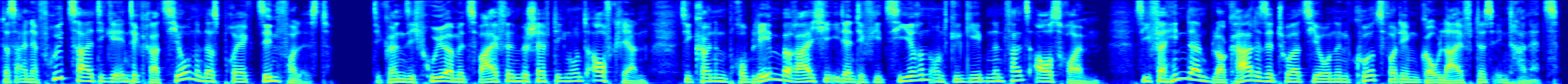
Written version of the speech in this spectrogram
dass eine frühzeitige Integration in das Projekt sinnvoll ist. Sie können sich früher mit Zweifeln beschäftigen und aufklären. Sie können Problembereiche identifizieren und gegebenenfalls ausräumen. Sie verhindern Blockadesituationen kurz vor dem Go-Live des Intranets.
